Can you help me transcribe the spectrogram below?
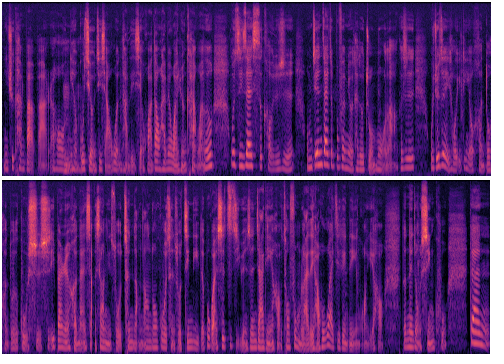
你去看爸爸，然后你很鼓起勇气想要问他的一些话，但我还没有完全看完。我我只是在思考，就是我们今天在这部分没有太多琢磨啦，可是我觉得这里头一定有很多很多的故事，是一般人很难想象你所成长当中过程所经历的，不管是自己原生家庭也好，从父母来的也好，或外界给你的眼光也好的那种辛苦，但。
